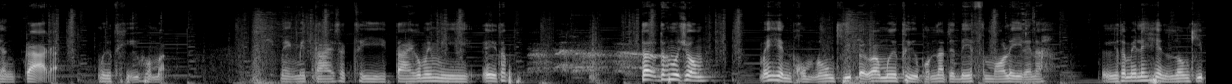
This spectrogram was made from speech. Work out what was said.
ยังกากอะมือถือผมอะแม่งไม่ตายสักทีตายก็ไม่มี เอ้ยถ้า ท่านผู้ชมไม่เห็นผมลงคลิปแบบว่ามือถือผมน่าจะเดสมอลเลยเลยนะเออถ้าไม่ได้เห็นลงคลิป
